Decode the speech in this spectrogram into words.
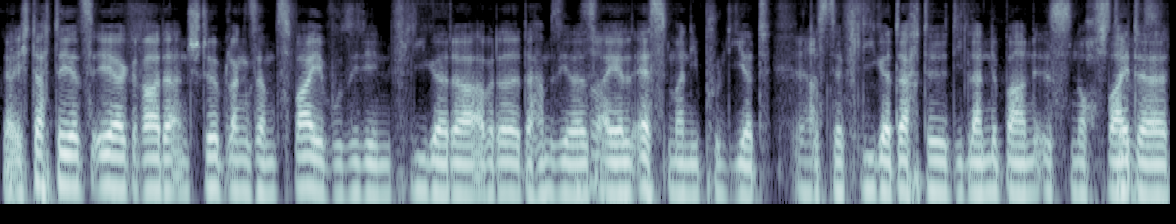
Ja, ich dachte jetzt eher gerade an Stirb langsam 2, wo sie den Flieger da, aber da, da haben sie ja das so. ILS manipuliert, ja. dass der Flieger dachte, die Landebahn ist noch Stimmt. weiter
